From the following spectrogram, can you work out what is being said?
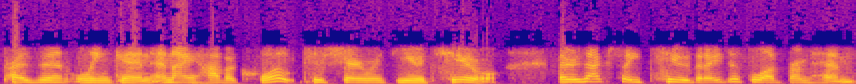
President Lincoln, and I have a quote to share with you too. There's actually two that I just love from him.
